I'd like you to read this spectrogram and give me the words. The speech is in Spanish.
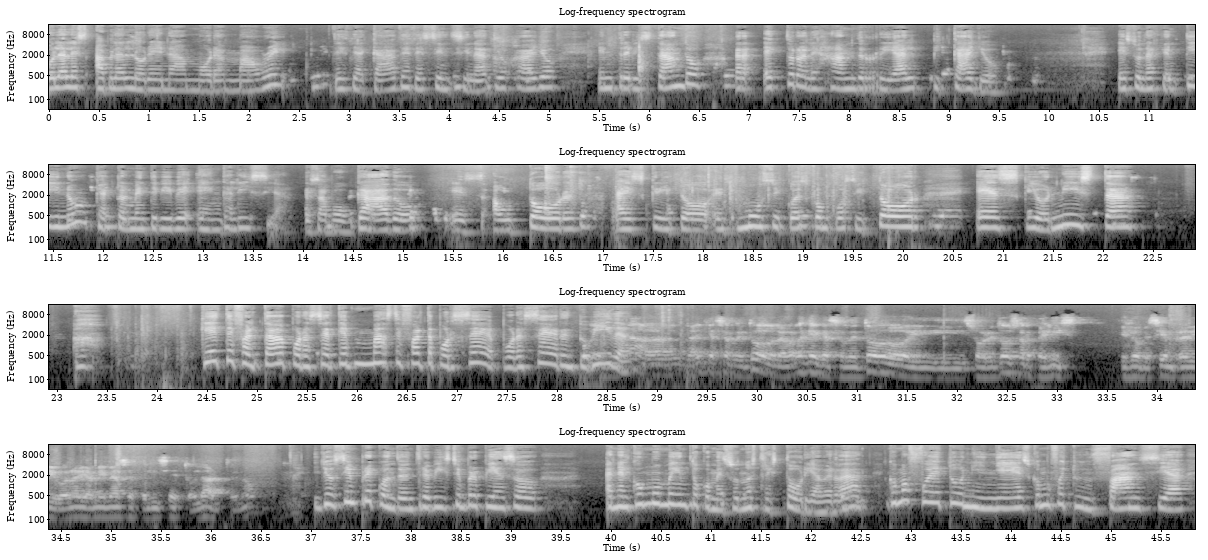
Hola, les habla Lorena Mora Maury desde acá, desde Cincinnati, Ohio, entrevistando a Héctor Alejandro Rial Picayo. Es un argentino que actualmente vive en Galicia. Es abogado, es autor, ha escrito, es músico, es compositor, es guionista. Ah, ¿Qué te faltaba por hacer? ¿Qué más te falta por ser, por hacer en tu vida? Nada, hay que hacer de todo, la verdad es que hay que hacer de todo y sobre todo ser feliz, es lo que siempre digo, ¿no? Y a mí me hace feliz esto, el arte, ¿no? Yo siempre cuando entrevisto, siempre pienso, en algún momento comenzó nuestra historia, ¿verdad? ¿Cómo fue tu niñez? ¿Cómo fue tu infancia?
